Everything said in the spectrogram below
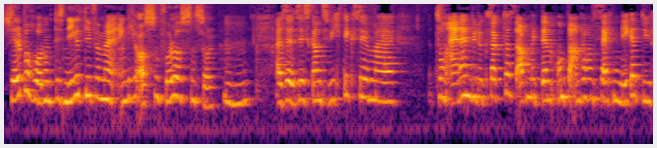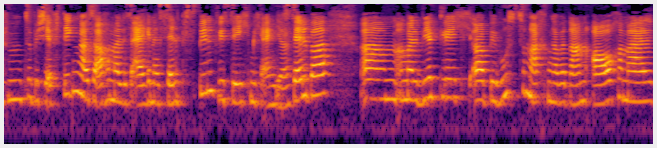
selber hat und das Negative mal eigentlich außen vor lassen soll. Mhm. Also es ist ganz wichtig, sich mal zum einen, wie du gesagt hast, auch mit dem unter Anführungszeichen Negativen zu beschäftigen, also auch einmal das eigene Selbstbild, wie sehe ich mich eigentlich ja. selber, ähm, einmal wirklich äh, bewusst zu machen, aber dann auch einmal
